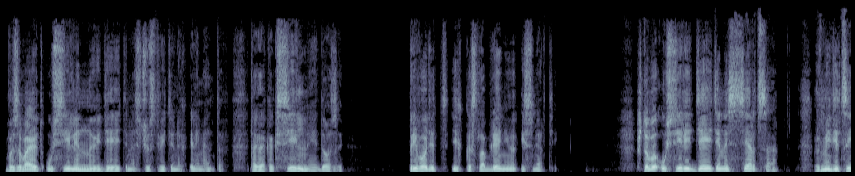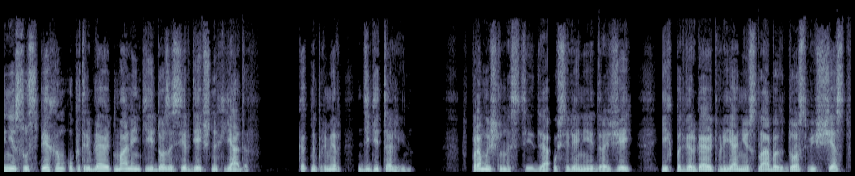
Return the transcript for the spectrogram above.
вызывают усиленную деятельность чувствительных элементов, тогда как сильные дозы приводят их к ослаблению и смерти. Чтобы усилить деятельность сердца, в медицине с успехом употребляют маленькие дозы сердечных ядов, как, например, дигиталин. В промышленности для усиления дрожжей их подвергают влиянию слабых доз веществ,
